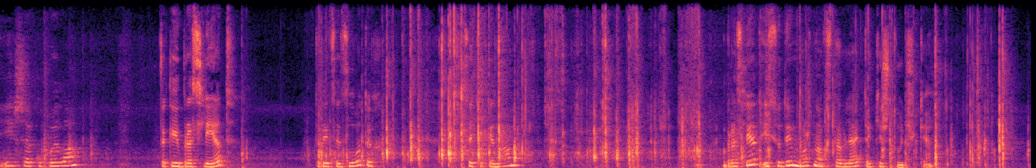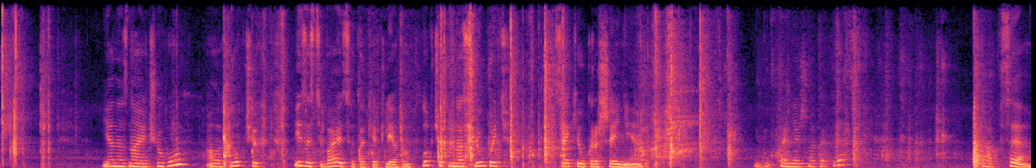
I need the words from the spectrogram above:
І ще купила такий браслет. 30 злотих. Це тільки нам. Браслет і сюди можна вставляти такі штучки. Я не знаю чого, але хлопчик і застібається так, як Лего. Хлопчик у нас любить всякі украшення. Звісно, капець. Так, все.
